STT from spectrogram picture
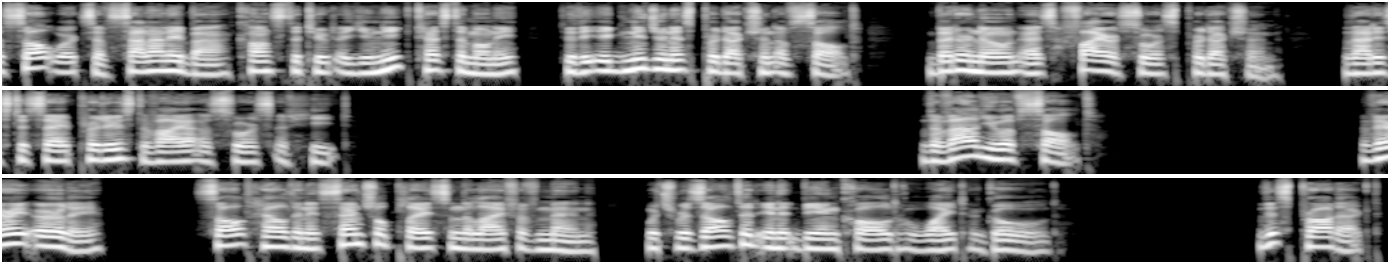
the salt works of Salins-les-Bains constitute a unique testimony to the ignigenous production of salt, better known as fire source production, that is to say, produced via a source of heat. The value of salt. Very early, salt held an essential place in the life of men, which resulted in it being called white gold. This product,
